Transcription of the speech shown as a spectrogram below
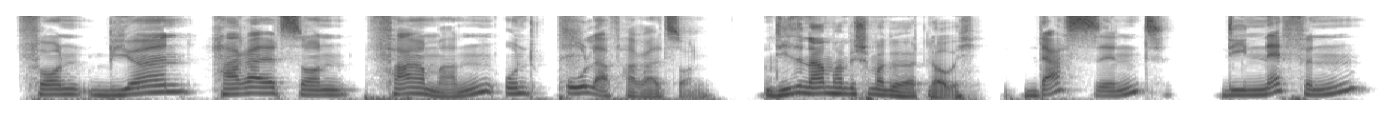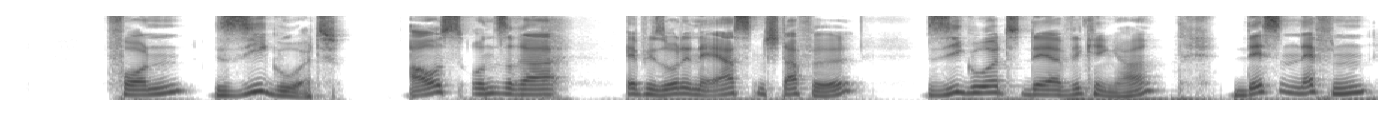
von Björn Haraldsson Farmann und Olaf Haraldsson. Diese Namen habe ich schon mal gehört, glaube ich. Das sind die Neffen von Sigurd aus unserer Episode in der ersten Staffel. Sigurd der Wikinger. Dessen Neffen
